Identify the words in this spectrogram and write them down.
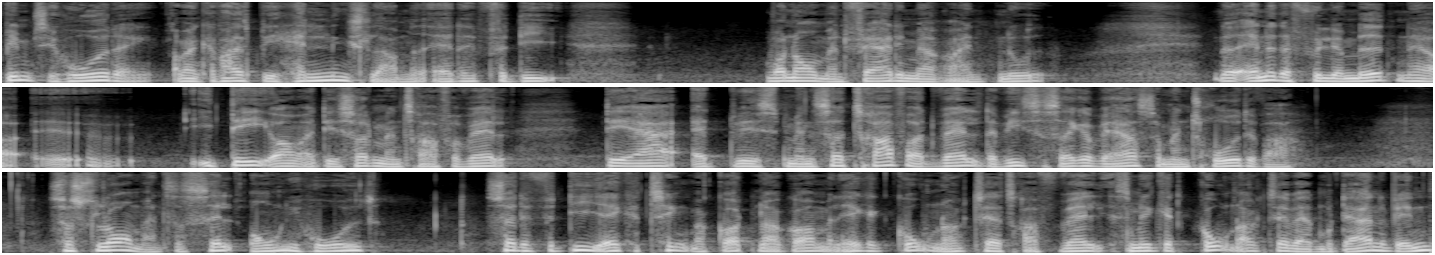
bims i hovedet af, og man kan faktisk blive handlingslammet af det, fordi hvornår er man færdig med at regne den ud? Noget andet, der følger med den her øh, idé om, at det er sådan, man træffer valg, det er, at hvis man så træffer et valg, der viser sig ikke at være, som man troede, det var, så slår man sig selv oven i hovedet. Så er det fordi, jeg ikke har tænkt mig godt nok om, eller jeg ikke er god nok til at træffe valg. Jeg er ikke er god nok til at være et moderne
